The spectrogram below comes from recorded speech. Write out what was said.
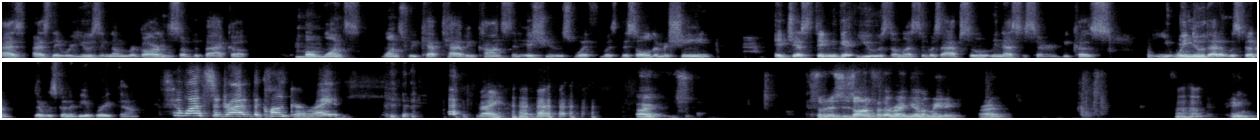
as as they were using them, regardless of the backup. But Mhm. once once we kept having constant issues with with this older machine, it just didn't get used unless it was absolutely necessary because we knew that it was gonna there was gonna be a breakdown. Who wants to drive the clunker, right? Right. All right. So this is on for the regular meeting, right? hmm Meeting?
